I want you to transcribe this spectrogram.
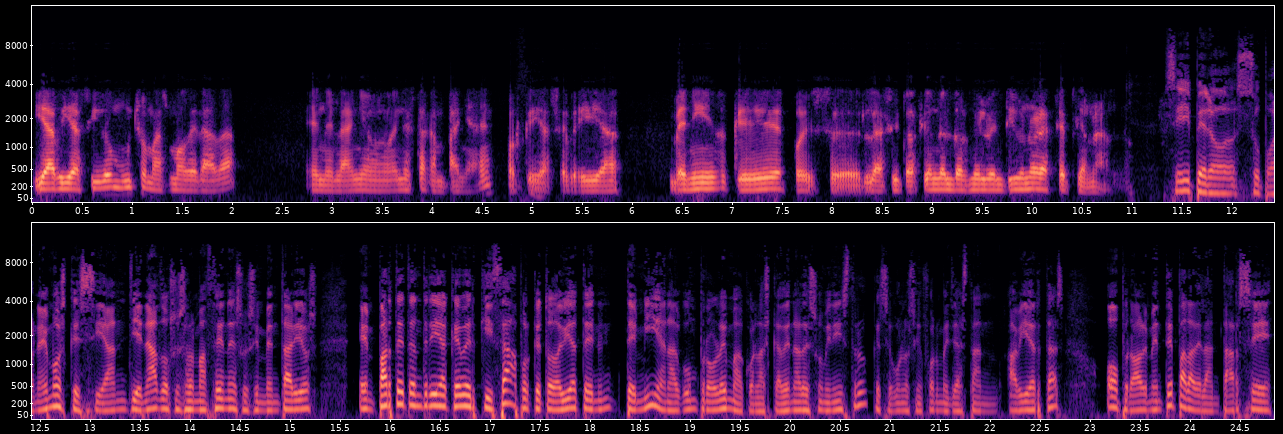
ya había sido mucho más moderada en el año en esta campaña, ¿eh? porque ya se veía venir que pues eh, la situación del 2021 era excepcional. Sí, pero suponemos que si han llenado sus almacenes, sus inventarios, en parte tendría que ver quizá porque todavía temían algún problema con las cadenas de suministro, que según los informes ya están abiertas, o probablemente para adelantarse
